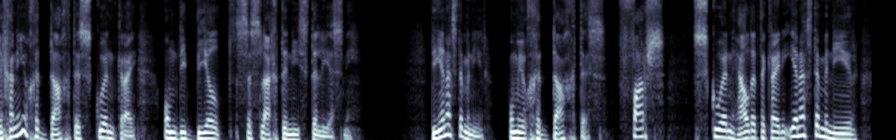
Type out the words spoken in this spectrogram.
Jy gaan nie jou gedagtes skoon kry om die beeld se slegte nuus te lees nie. Die enigste manier om jou gedagtes vars, skoon, helder te kry, die enigste manier om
